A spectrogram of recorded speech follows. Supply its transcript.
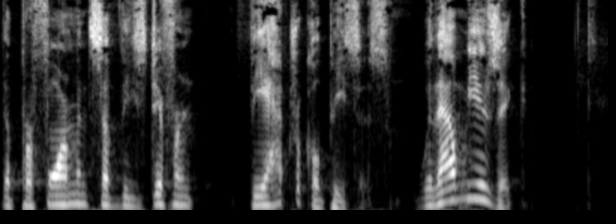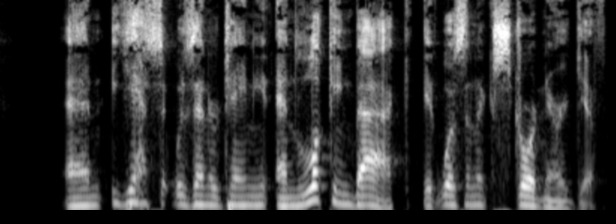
the performance of these different theatrical pieces without music and yes, it was entertaining. And looking back, it was an extraordinary gift.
